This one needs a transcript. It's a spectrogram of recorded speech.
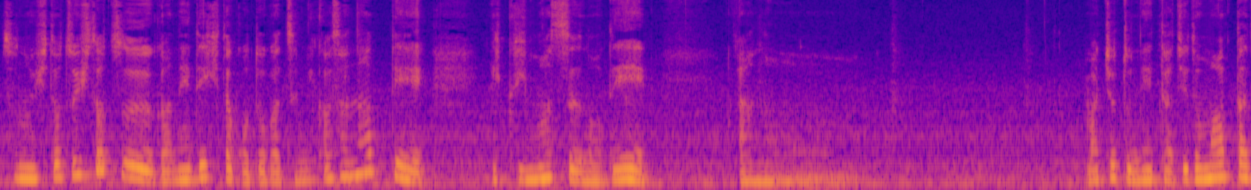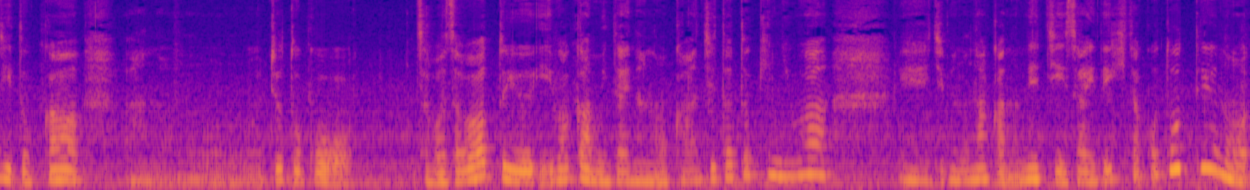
その一つ一つがねできたことが積み重なっていきますのであのまあ、ちょっとね立ち止まったりとかあのちょっとこうざわざわという違和感みたいなのを感じた時には、えー、自分の中のね小さいできたことっていうのを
